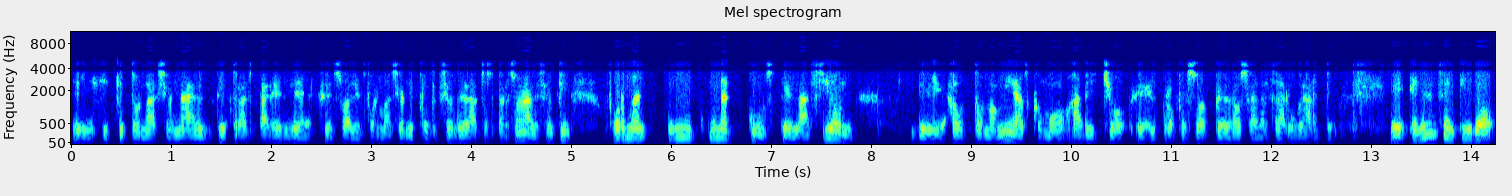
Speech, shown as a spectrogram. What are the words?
el Instituto Nacional de Transparencia Acceso a la Información y Protección de Datos Personales, en fin, forman una constelación de autonomías, como ha dicho el profesor Pedro Salazar Ugarte. Eh, en ese sentido,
